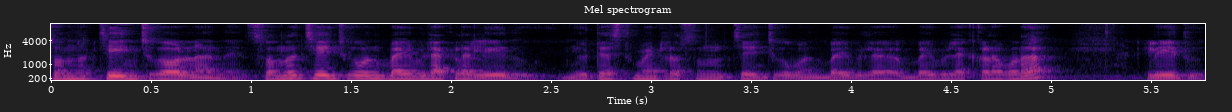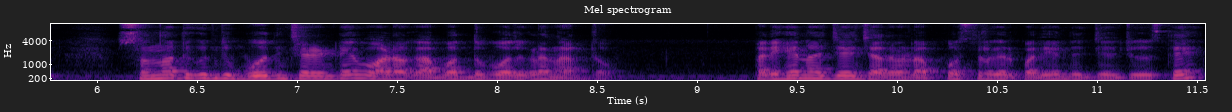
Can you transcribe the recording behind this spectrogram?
సొంత చేయించుకోవాలని సొంత చేయించుకోమని బైబిల్ అక్కడ లేదు. న్యూ టెస్ట్మెంట్లో సొంత చేయించుకోమని బైబిల్ బైబిల్ ఎక్కడ కూడా లేదు. సున్నతి గురించి బోధించాడంటే వాడు ఒక అబద్ధ బోధకుడు అని అర్థం. పదిహేను అధ్యాయం చదవండి. అపోస్తుల గారు పదిహేను అధ్యాయం చూస్తే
